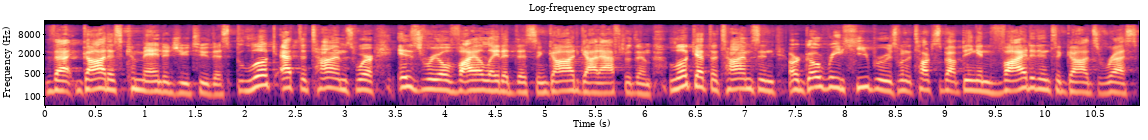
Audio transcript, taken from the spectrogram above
that God has commanded you to this. Look at the times where Israel violated this and God got after them. Look at the times in, or go read Hebrews when it talks about being invited into God's rest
